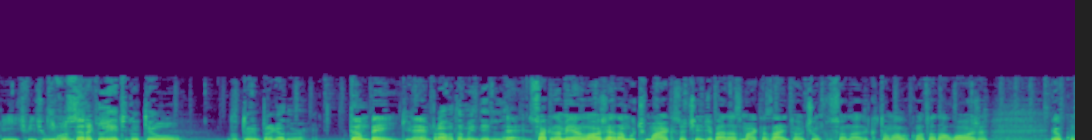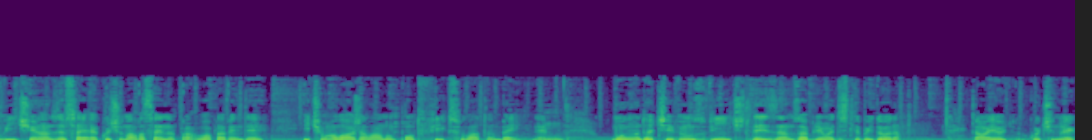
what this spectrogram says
20, 21 E anos. você era cliente do teu, do teu empregador, Também, que né? comprava também dele lá. É, só que na minha loja era multimarcas, eu tinha de várias marcas lá. Então eu tinha um funcionário que tomava conta da loja. Eu com 20 anos, eu saía, continuava saindo para rua para vender e tinha uma loja lá num ponto fixo lá também, né? Quando eu tive uns 23 anos, eu abri uma distribuidora. Então aí eu continuei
